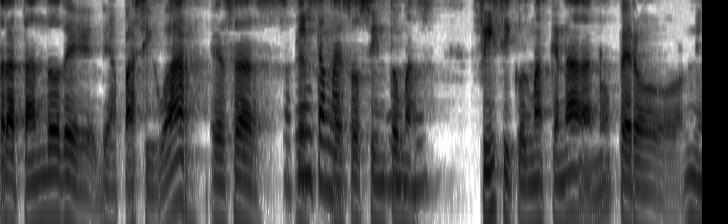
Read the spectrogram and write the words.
tratando de, de apaciguar esas, síntomas. esos síntomas físicos más que nada, ¿no? Pero ni,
